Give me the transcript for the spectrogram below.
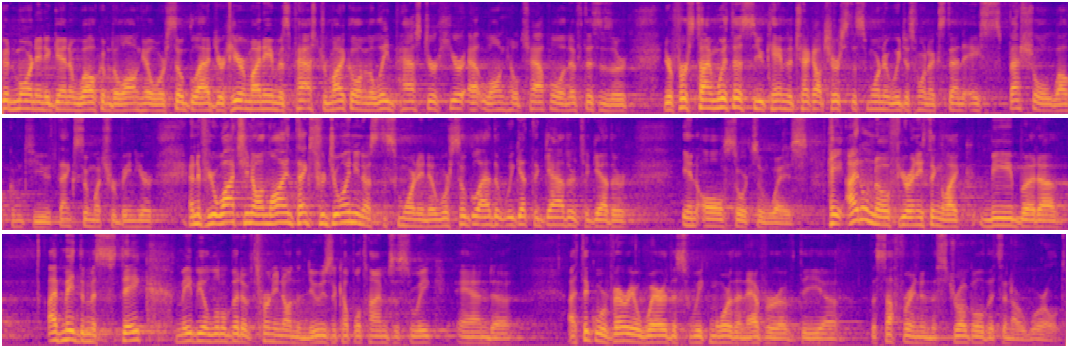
good morning again and welcome to Long Hill. We're so glad you're here. My name is Pastor Michael. I'm the lead pastor here at Long Hill Chapel. And if this is your first time with us, you came to check out church this morning, we just want to extend a special welcome to you. Thanks so much for being here. And if you're watching online, thanks for joining us this morning. And we're so glad that we get to gather together in all sorts of ways. Hey, I don't know if you're anything like me, but uh, I've made the mistake, maybe a little bit, of turning on the news a couple times this week. And uh, I think we're very aware this week more than ever of the, uh, the suffering and the struggle that's in our world.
